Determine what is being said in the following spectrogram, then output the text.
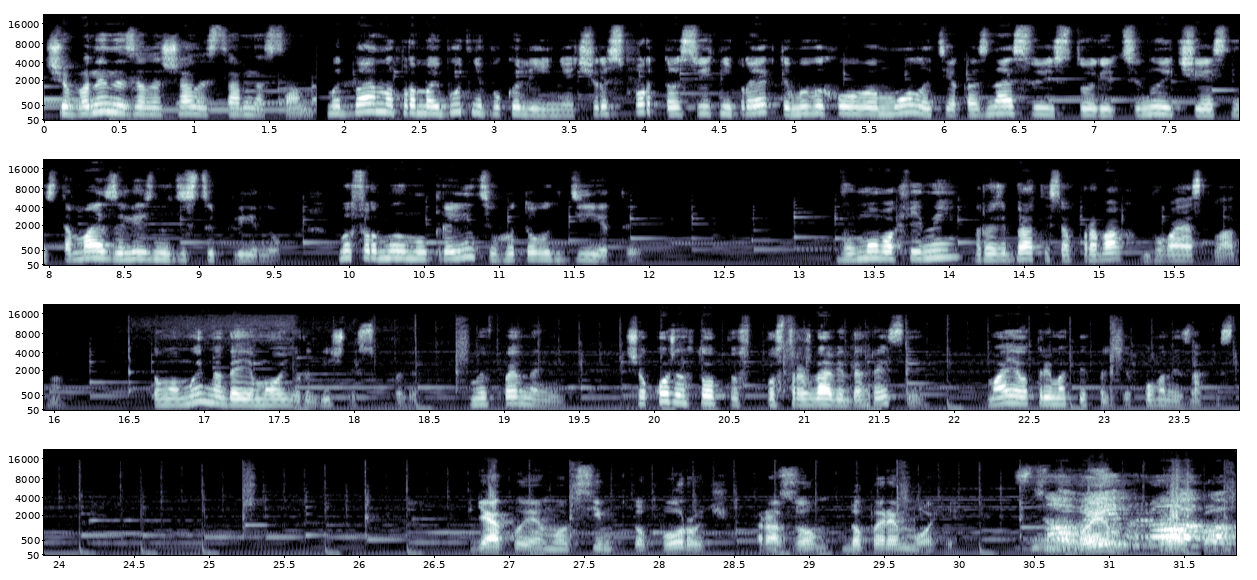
щоб вони не залишались сам на сам. Ми дбаємо про майбутнє покоління. Через спорт та освітні проекти ми виховуємо молодь, яка знає свою історію, цінує чесність та має залізну дисципліну. Ми формуємо українців, готових діяти. В умовах війни розібратися в правах буває складно, тому ми надаємо юридичний супровід. Ми впевнені, що кожен, хто постраждав від агресії, має отримати кваліфікований захист. Дякуємо всім, хто поруч разом до перемоги. З Новим роком!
